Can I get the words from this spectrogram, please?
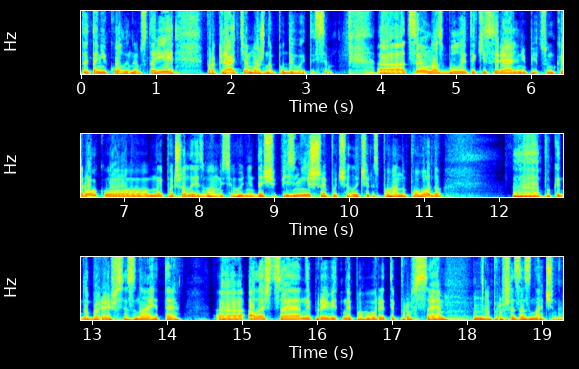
та, та ніколи не устаріє. Прокляття можна подивитися. Е, це у нас були такі серіальні підсумки року. Ми почали з вами сьогодні дещо пізніше, почали через погану погоду. Поки доберешся, знаєте. Е, але ж це не привід не поговорити про все, про все зазначене.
